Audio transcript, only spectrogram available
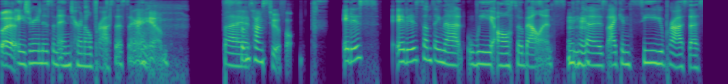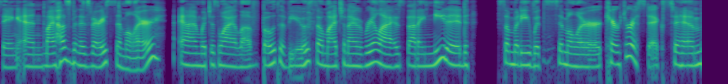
But Adrian is an internal processor. I am. But sometimes to a fault. It is it is something that we also balance mm-hmm. because I can see you processing and my husband is very similar and which is why I love both of you so much and I realized that I needed somebody with similar characteristics to him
